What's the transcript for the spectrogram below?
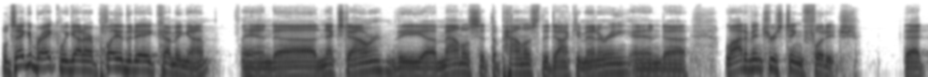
We'll take a break. We got our play of the day coming up. And uh, next hour, the uh, Malice at the Palace, the documentary, and uh, a lot of interesting footage. That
